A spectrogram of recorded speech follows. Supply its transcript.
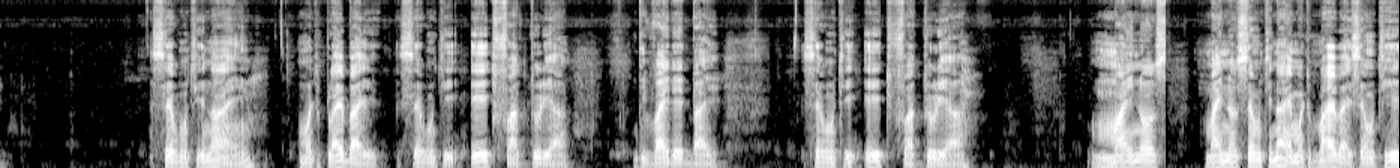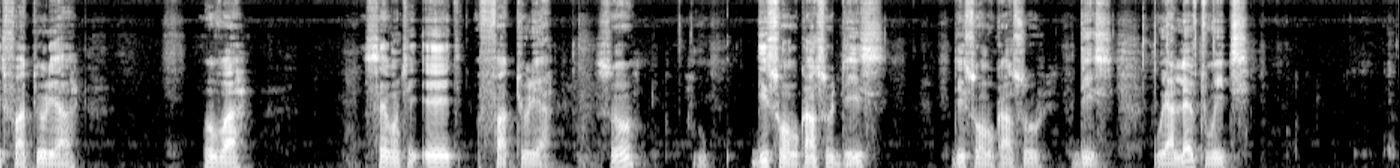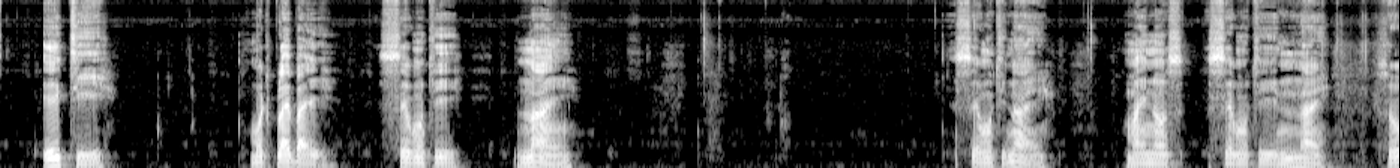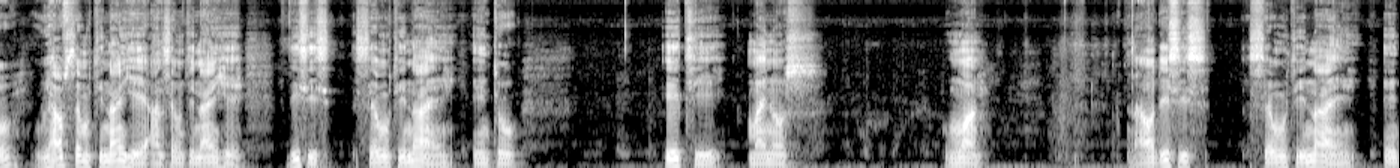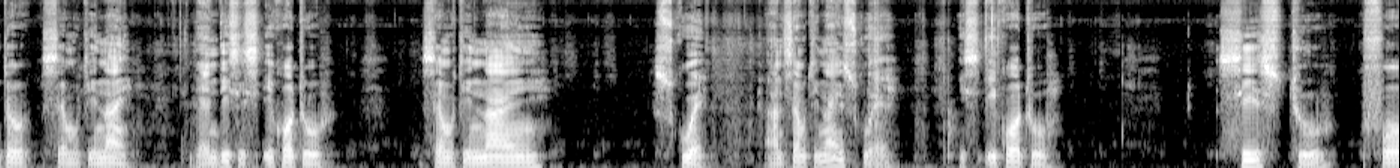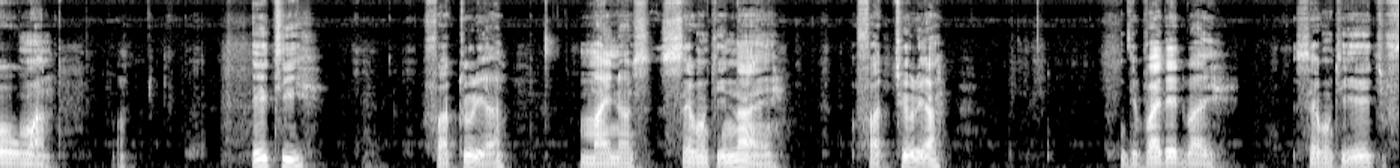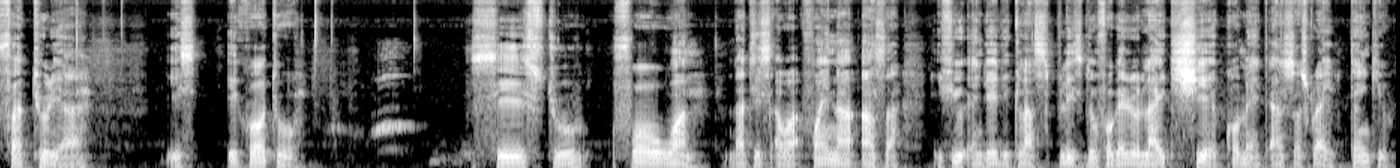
79 multiplied by 78 factorial divided by 78 factorial minus minus 79 multiplied by 78 factorial over 78 factorial. So this one will cancel this, this one will cancel this. We are left with 80 multiplied by 79 79 minus 79 so we have 79 here and 79 here. This is 79 into 80 minus 1 now this is 79 into 79 then this is equal to 79 square. And 79 square is equal to 6241 80 factorial minus 79 factorial divided by 78 factorial is equal to 6241 that is our final answer. If you enjoyed the class please don't forget to like share comment and subscribe. Thank you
